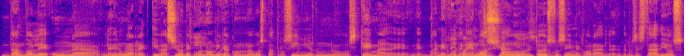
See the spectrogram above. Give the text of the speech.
dándole una, le dieron una reactivación económica con nuevos patrocinios, un nuevo esquema de, de manejo Mejora de negocio estadios, y todo ¿no? esto, sí, mejora la- de los estadios.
